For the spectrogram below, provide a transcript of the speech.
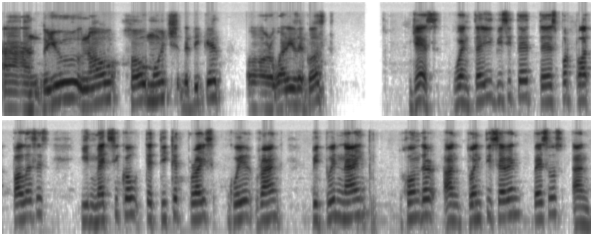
And do you know how much the ticket or what is the cost? Yes, when they visited the sport palaces in Mexico, the ticket price will rank between 927 pesos and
